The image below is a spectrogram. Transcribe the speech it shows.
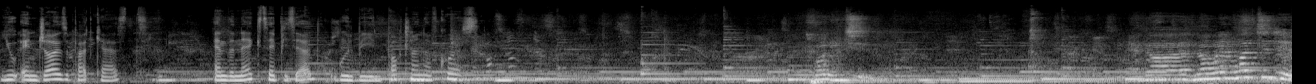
you enjoy the podcast, and the next episode will be in Portland, of course. 22. And not knowing what to do.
